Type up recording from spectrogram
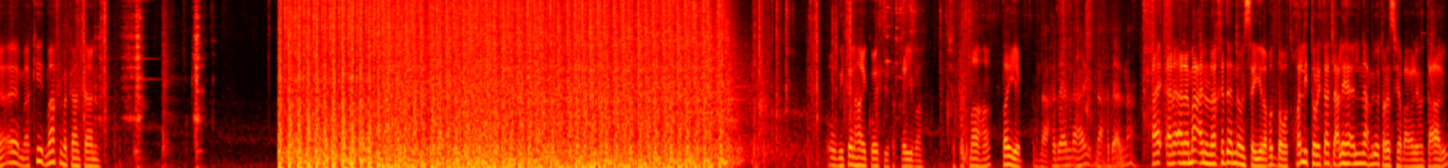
إيه ما أكيد ما في مكان ثاني و200 high quality تقريبا شفطناها. طيب. بناخذها لنا هي بناخذها لنا. هاي أنا أنا مع إنه ناخذها انه ونسيلها بالضبط. وخلي ال turretات اللي عليها لنا اعملوا turret شباب عليهم تعالوا.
